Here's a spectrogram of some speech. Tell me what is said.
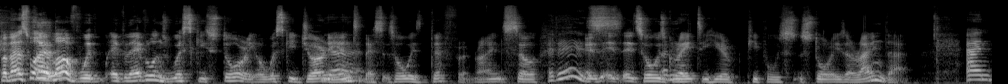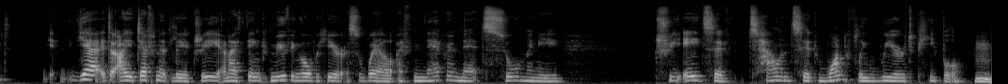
But that's what I love with, everyone's whiskey story or whiskey journey Yeah. into this. It's always different, right? So It is. It's, it's, always great to hear people's stories around that. And yeah, it- I definitely agree. And I think moving over here as well, I've never met so many creative, talented, wonderfully weird people hmm.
